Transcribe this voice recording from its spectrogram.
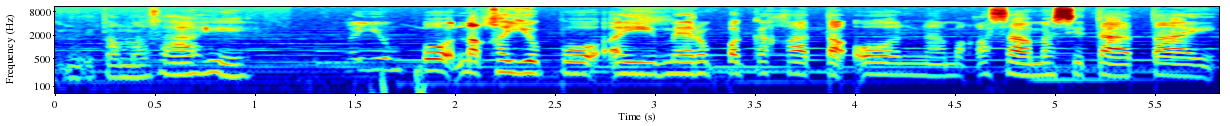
Hindi pa masahe. Ngayon po na kayo po ay merong pagkakataon na makasama si tatay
